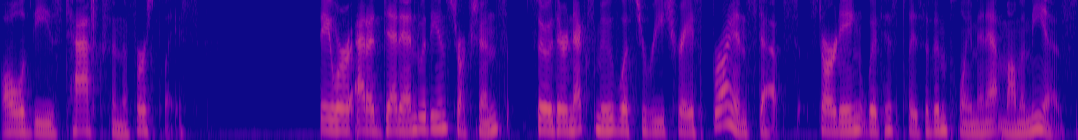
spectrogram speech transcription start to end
all of these tasks in the first place. They were at a dead end with the instructions, so their next move was to retrace Brian's steps, starting with his place of employment at Mamma Mia's.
